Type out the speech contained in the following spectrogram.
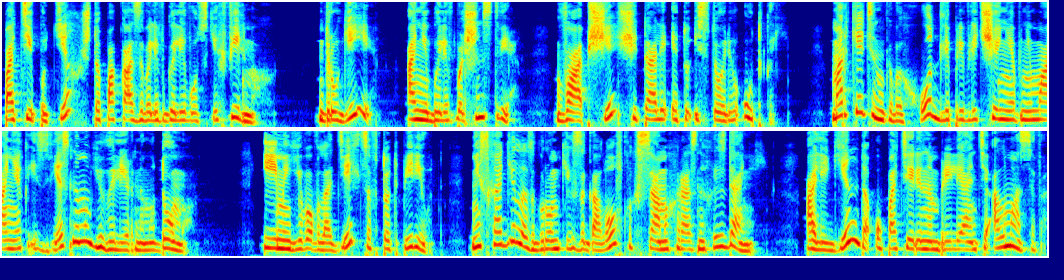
по типу тех, что показывали в голливудских фильмах. Другие, они были в большинстве, вообще считали эту историю уткой маркетинговый ход для привлечения внимания к известному ювелирному дому. Имя его владельца в тот период не сходило с громких заголовков самых разных изданий, а легенда о потерянном бриллианте Алмазова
